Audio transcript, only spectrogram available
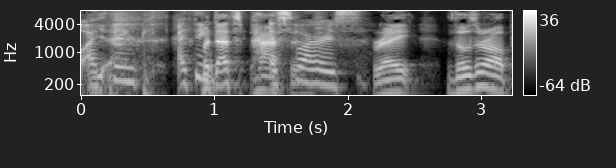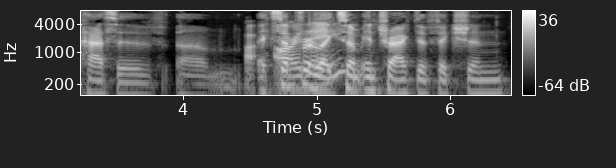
I yeah. think I think But that's as passive, far as right? Those are all passive, um, Are- except are for like some interactive fiction.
